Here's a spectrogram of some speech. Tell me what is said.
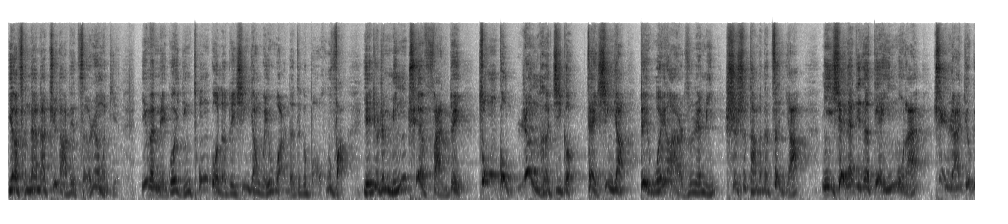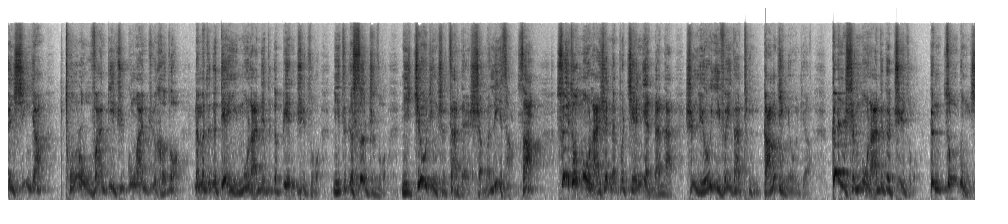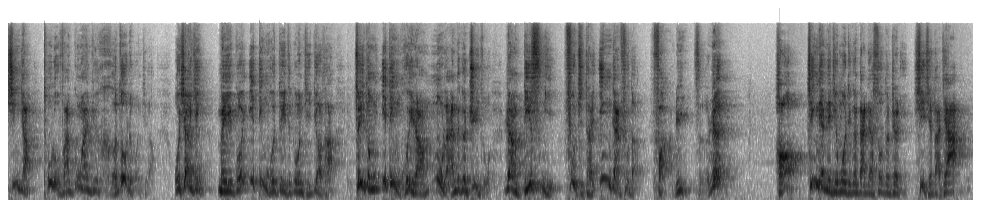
要承担他巨大的责任问题，因为美国已经通过了对新疆维吾尔的这个保护法，也就是明确反对中共任何机构在新疆对维吾尔族人民实施他们的镇压。你现在这个电影《木兰》居然就跟新疆吐鲁番地区公安局合作，那么这个电影《木兰》的这个编剧组，你这个摄制组，你究竟是站在什么立场上？所以说，《木兰》现在不简简单单是刘亦菲她挺刚劲的问题了，更是《木兰》这个剧组。跟中共新疆吐鲁番公安局合作的问题了，我相信美国一定会对这个问题调查，最终一定会让木兰这个剧组让迪士尼负起他应该负的法律责任。好，今天的节目就跟大家说到这里，谢谢大家。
